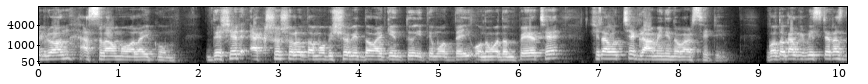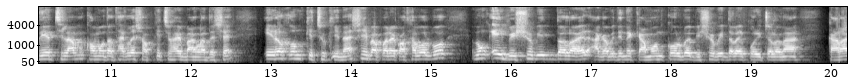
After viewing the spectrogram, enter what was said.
ইব্রান আসসালামু আলাইকুম দেশের একশো ষোলোতম বিশ্ববিদ্যালয় কিন্তু ইতিমধ্যেই অনুমোদন পেয়েছে। সেটা হচ্ছে গ্রামীণ ইউনিভার্সিটি। গতকালকে একটি স্ট্যাটাস দিয়েছিলাম? ক্ষমতা থাকলে সব কিছু হয় বাংলাদেশে। এরকম কিছু কিনা সেই ব্যাপারে কথা বলব। এবং এই বিশ্ববিদ্যালয়ের আগামী দিনে কেমন করবে, বিশ্ববিদ্যালয় পরিচালনা কারা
